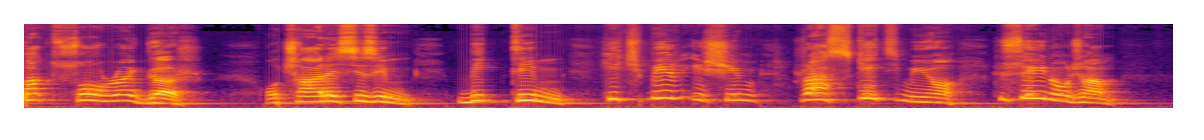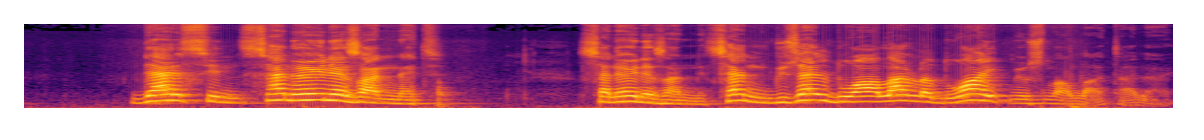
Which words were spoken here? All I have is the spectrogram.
Bak sonra gör. O çaresizim, bittim, hiçbir işim rast gitmiyor. Hüseyin hocam dersin sen öyle zannet. Sen öyle zannet. Sen güzel dualarla dua etmiyorsun allah Teala'ya.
